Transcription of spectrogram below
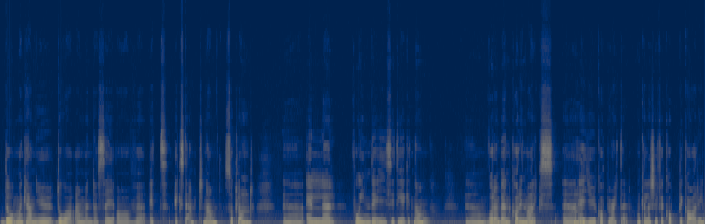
då, man kan ju då använda sig av ett externt namn såklart. Mm. Eller få in det i sitt eget namn Eh, Vår vän Karin Marx eh, mm. är ju copywriter. Hon kallar sig för Copy-Karin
